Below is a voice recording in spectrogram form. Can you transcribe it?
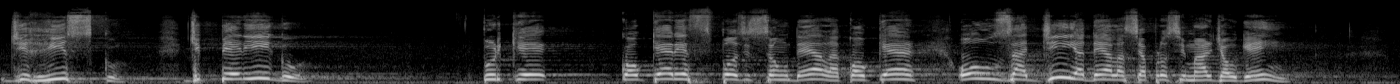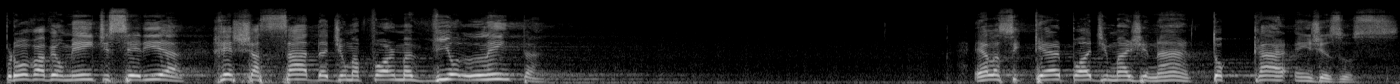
de risco, de perigo, porque qualquer exposição dela, qualquer ousadia dela se aproximar de alguém, provavelmente seria rechaçada de uma forma violenta. ela sequer pode imaginar tocar em Jesus.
